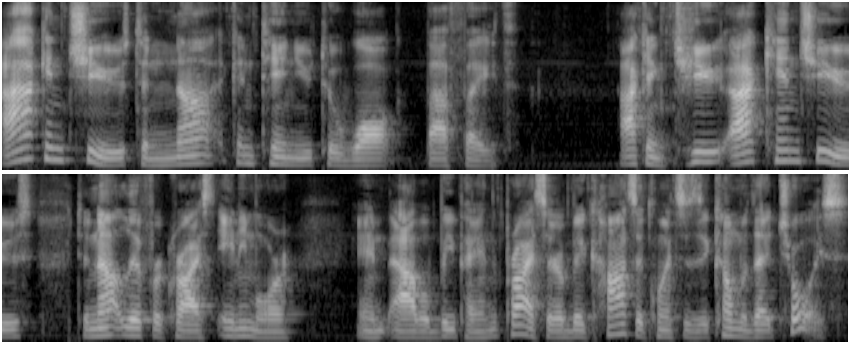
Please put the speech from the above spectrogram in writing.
I can choose to not continue to walk by faith. I can choose I can choose to not live for Christ anymore and I will be paying the price. There are big consequences that come with that choice.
